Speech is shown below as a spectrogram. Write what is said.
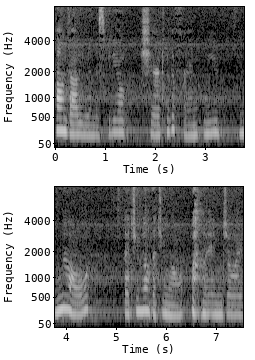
found value in this video, share it with a friend who you know that you know that you know will enjoy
